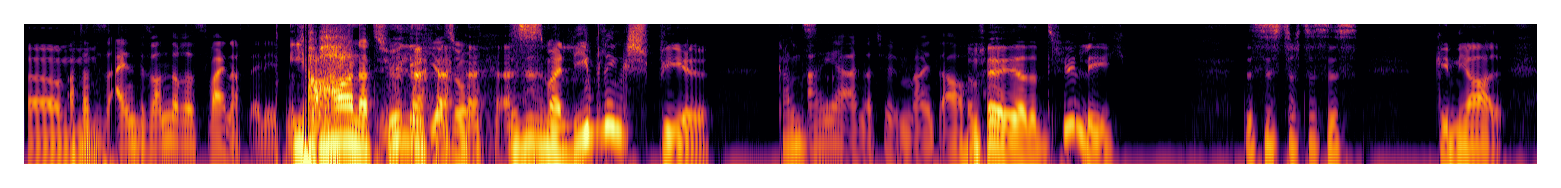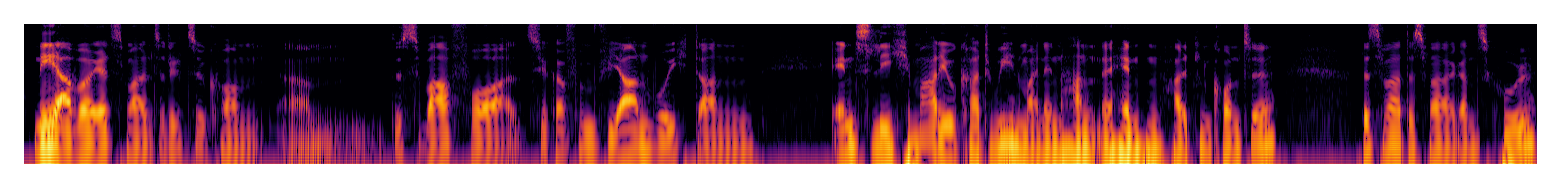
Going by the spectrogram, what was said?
Ach, das ist ein besonderes Weihnachtserlebnis. Ja, natürlich. Also, das ist mein Lieblingsspiel. Ganz. Ah ja, natürlich, meins auch. ja, natürlich. Das ist doch, das ist genial. Nee, aber jetzt mal zurückzukommen. Ähm, das war vor circa fünf Jahren, wo ich dann endlich Mario Kart Wii in meinen Hand, äh, Händen halten konnte. Das war, das war ganz cool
